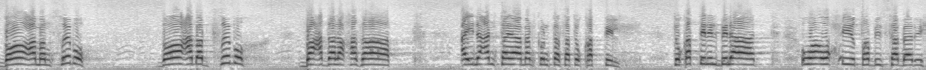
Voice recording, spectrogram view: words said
ضاع منصبه. ضاع منصبه. بعد لحظات. أين أنت يا من كنت ستقتل؟ تقتل البلاد. وأحيط بثمره.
